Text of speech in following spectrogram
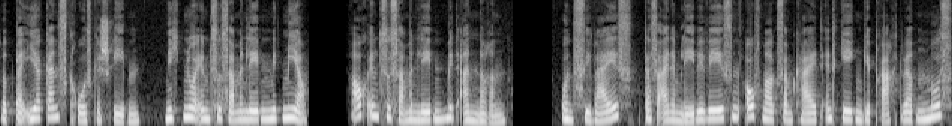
wird bei ihr ganz groß geschrieben, nicht nur im Zusammenleben mit mir, auch im Zusammenleben mit anderen. Und sie weiß, dass einem Lebewesen Aufmerksamkeit entgegengebracht werden muss,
